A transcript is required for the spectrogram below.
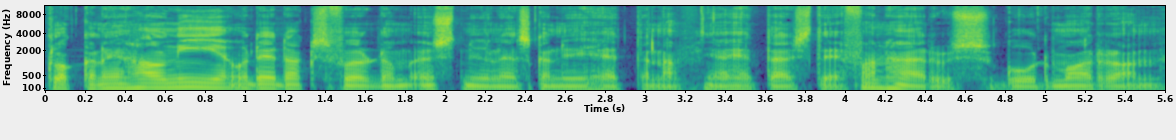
Klockan är halv nio och det är dags för de östnyländska nyheterna. Jag heter Stefan Härus. God morgon.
